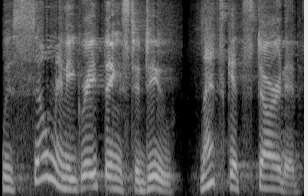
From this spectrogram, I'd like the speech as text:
With so many great things to do, let's get started.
